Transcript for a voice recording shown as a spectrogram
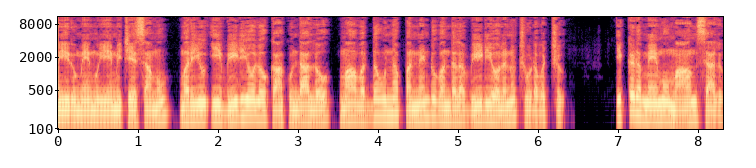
మీరు మేము ఏమి చేశాము? మరియు ఈ వీడియోలో కాకుండా లో మా వద్ద ఉన్న పన్నెండు వందల వీడియోలను చూడవచ్చు. ఇక్కడ మేము మా అంశాలు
